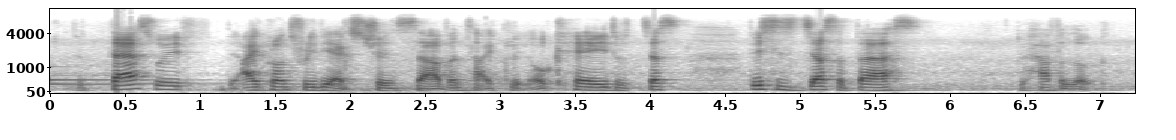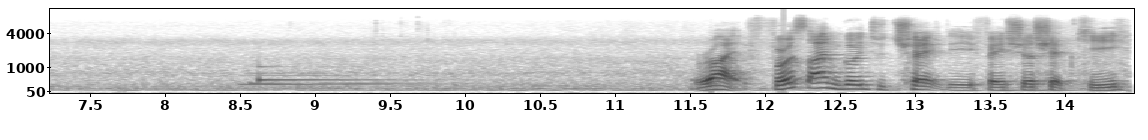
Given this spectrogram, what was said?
to test with the iClone 3D Exchange 7. I click OK to just, this is just a test to have a look. Right, first I'm going to check the facial shape key.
